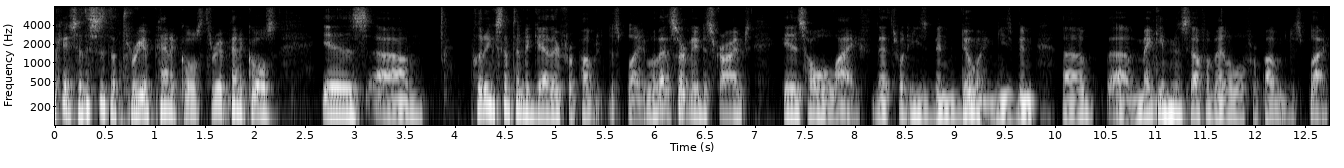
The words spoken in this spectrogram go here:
Okay, so this is the Three of Pentacles. Three of Pentacles is um, putting something together for public display. Well, that certainly describes his whole life. That's what he's been doing. He's been uh, uh, making himself available for public display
